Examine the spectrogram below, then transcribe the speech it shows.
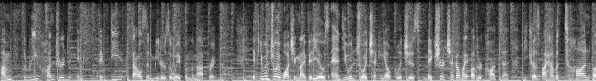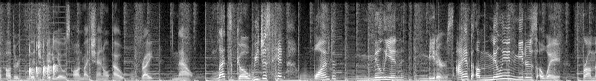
I'm 350,000 meters away from the map right now. If you enjoy watching my videos and you enjoy checking out glitches, make sure to check out my other content because I have a ton of other glitch videos on my channel out right now. Let's go. We just hit 1 million meters. I am a million meters away from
